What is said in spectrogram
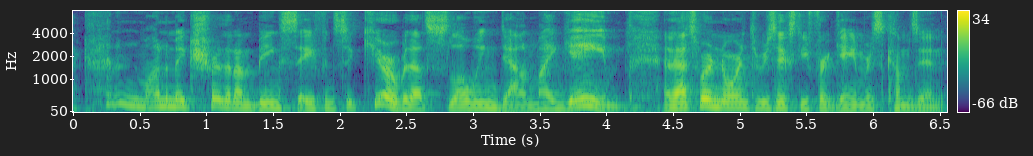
I kind of want to make sure that I'm being safe and secure without slowing down my game. And that's where Norton 360 for gamers comes in.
